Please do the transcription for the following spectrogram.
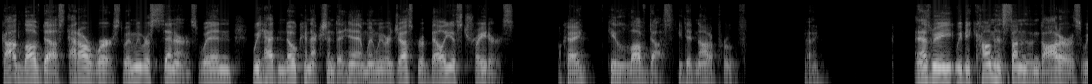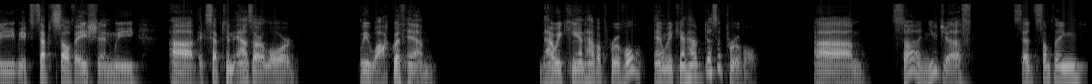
God loved us at our worst, when we were sinners, when we had no connection to Him, when we were just rebellious traitors. Okay? He loved us, He did not approve. Okay? And as we, we become His sons and daughters, we, we accept salvation, we uh, accept Him as our Lord, we walk with Him. Now we can have approval and we can have disapproval. Um, son, you just said something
